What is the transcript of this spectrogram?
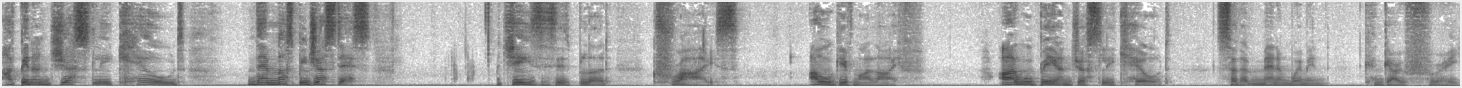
have been unjustly killed. There must be justice. Jesus' blood cries, I will give my life. I will be unjustly killed so that men and women can go free.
